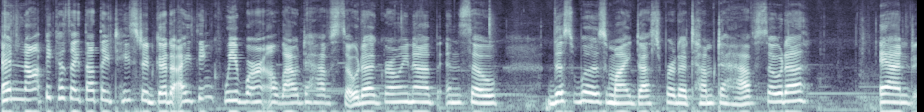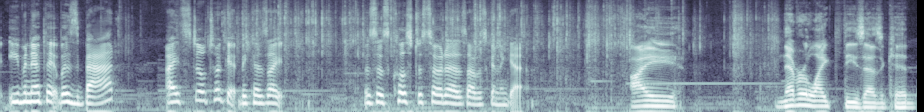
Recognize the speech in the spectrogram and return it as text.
And not because I thought they tasted good. I think we weren't allowed to have soda growing up. And so this was my desperate attempt to have soda. And even if it was bad, I still took it because I was as close to soda as I was going to get. I never liked these as a kid.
